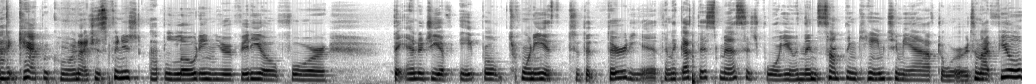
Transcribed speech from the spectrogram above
Hi, Capricorn. I just finished uploading your video for the energy of April 20th to the 30th, and I got this message for you, and then something came to me afterwards. And I feel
